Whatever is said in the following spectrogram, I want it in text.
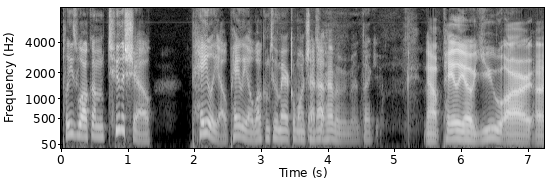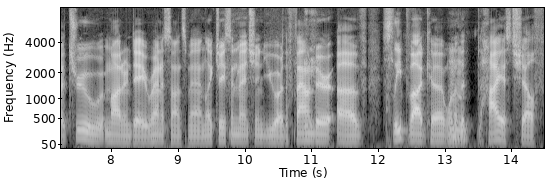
Please welcome to the show, Paleo. Paleo, welcome to America Won't Shut Up. Thanks Up. for having me, man. Thank you. Now, Paleo, you are a true modern day Renaissance man. Like Jason mentioned, you are the founder of Sleep Vodka, one of the highest shelf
